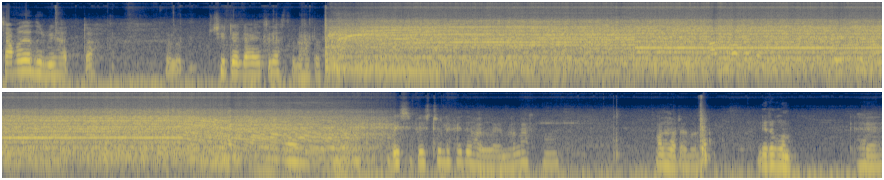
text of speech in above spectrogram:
চাপা দিয়ে ধরবি হাতটা। তাহলে সিটে গায়ে চলে আসতে না হঠাৎ বেশি পেস্ট হলে খাইতে ভালো লাগে না না? আধা ঘণ্টা করে। এরকম? হ্যাঁ।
